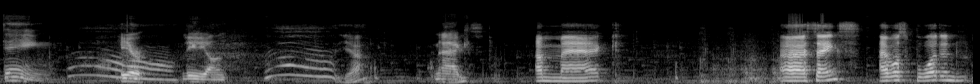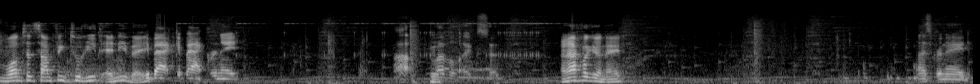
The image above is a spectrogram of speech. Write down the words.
Dang. Here, Leon. Ah, yeah. Mag. A mag. Uh, thanks. I was bored and wanted something to read anyway. Get back, get back, grenade. Ah, level exit. Another grenade. Nice grenade.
